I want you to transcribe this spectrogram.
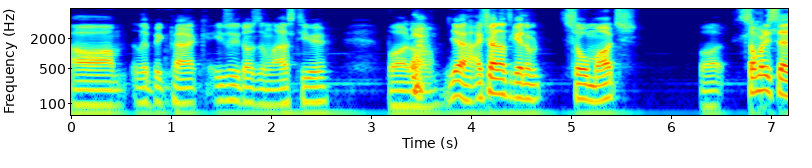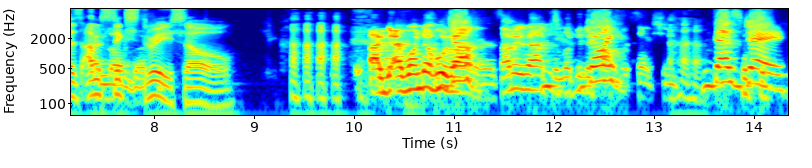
Um, the big pack It usually doesn't last here, but um, yeah, I try not to get them so much. But somebody says I'm love six three, so. I, I wonder who that Jo- I don't even have to look in the Joy. comment section. That's Jay.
